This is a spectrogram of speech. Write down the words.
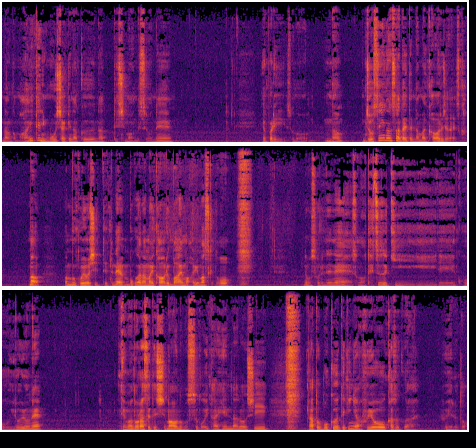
なんかもう相手に申し訳なくなってしまうんですよね。やっぱりそのな女性がさ大体名前変わるじゃないですか。まあ、まあ、婿養子って言ってね僕が名前変わる場合もありますけどでもそれでねその手続きでこういろいろね手間取らせてしまうのもすごい大変だろうしあと僕的には扶養家族が増えると。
